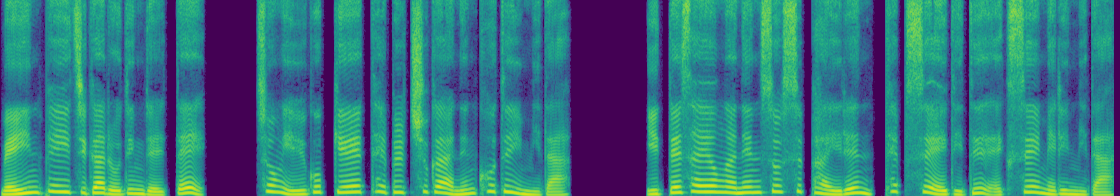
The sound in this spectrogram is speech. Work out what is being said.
메인 페이지가 로딩될 때 총 7개의 탭을 추가하는 코드입니다. 이때 사용하는 소스 파일은 tabs added XML입니다.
